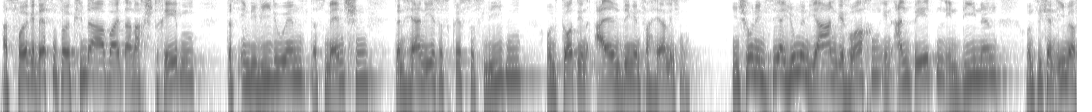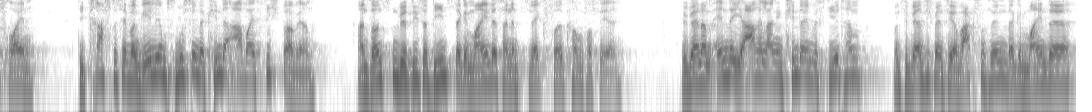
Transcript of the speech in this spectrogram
Als Folge dessen soll Kinderarbeit danach streben, dass Individuen, dass Menschen den Herrn Jesus Christus lieben und Gott in allen Dingen verherrlichen. Ihn schon in sehr jungen Jahren gehorchen, ihn anbeten, ihn dienen und sich an ihm erfreuen. Die Kraft des Evangeliums muss in der Kinderarbeit sichtbar werden. Ansonsten wird dieser Dienst der Gemeinde seinen Zweck vollkommen verfehlen. Wir werden am Ende jahrelang in Kinder investiert haben und sie werden sich, wenn sie erwachsen sind, der Gemeinde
